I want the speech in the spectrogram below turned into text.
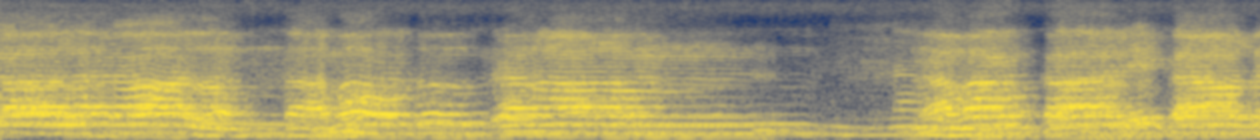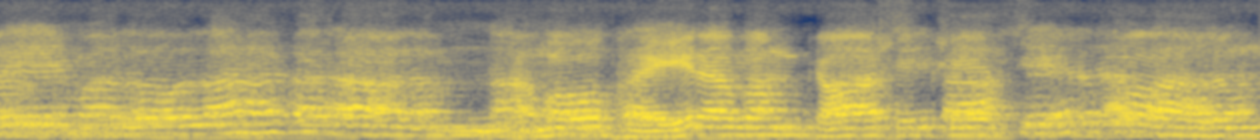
కాలకాలం. నమో రుద్రనాదం. నమ కాళికా ప్రేమలోలాకరాలం నమో భైరవం. కాశిక్షేత్రపాలం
